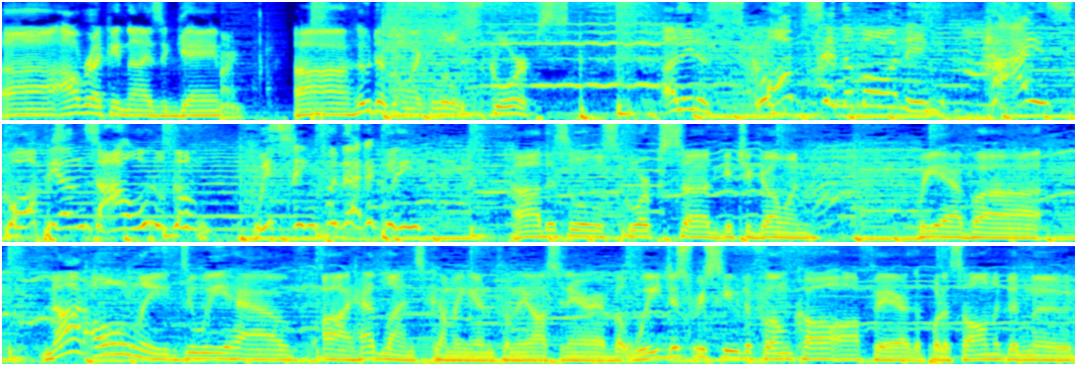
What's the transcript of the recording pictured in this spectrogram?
I'll recognize a game. Uh, who doesn't like a little scorps? A little scorps in the morning. Hi, scorpions. Ow. We sing phonetically. Uh, this little scorps uh, to get you going. We have, uh, not only do we have uh, headlines coming in from the Austin area, but we just received a phone call off air that put us all in a good mood.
